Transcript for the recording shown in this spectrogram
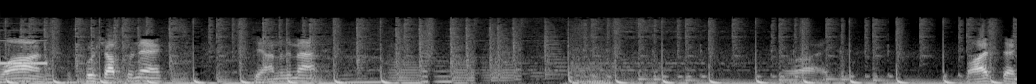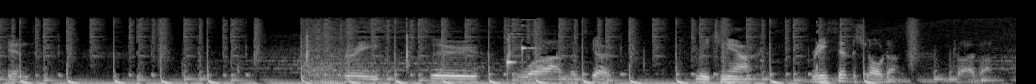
one. Push up for next. Down to the mat. All right. Five seconds. Three, two, one. Let's go. Reaching out. Reset the shoulder. Drive up.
